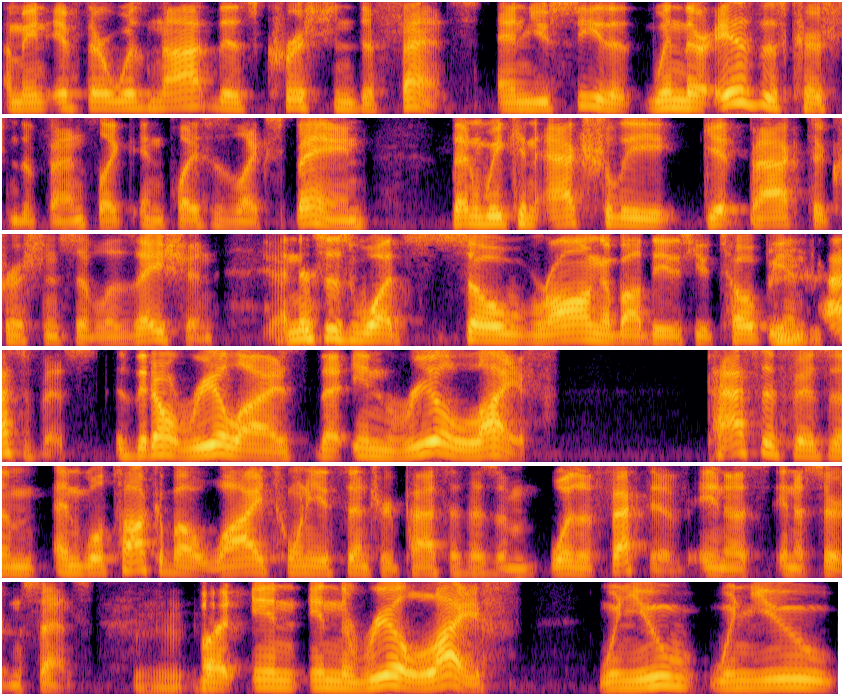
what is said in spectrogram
I mean, if there was not this Christian defense, and you see that when there is this Christian defense, like in places like Spain, then we can actually get back to Christian civilization. Yeah. And this is what's so wrong about these utopian mm-hmm. pacifists is they don't realize that in real life, pacifism, and we'll talk about why 20th century pacifism was effective in a in a certain sense. Mm-hmm. But in in the real life, when you when you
